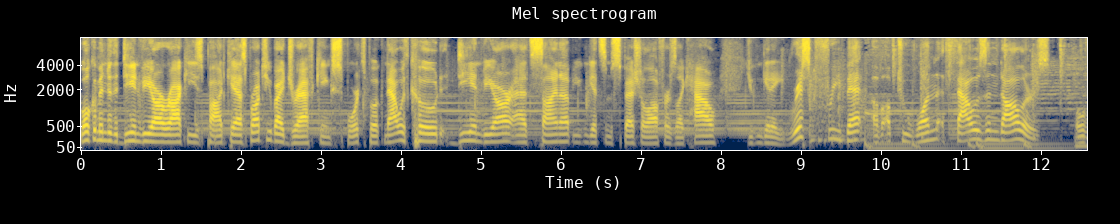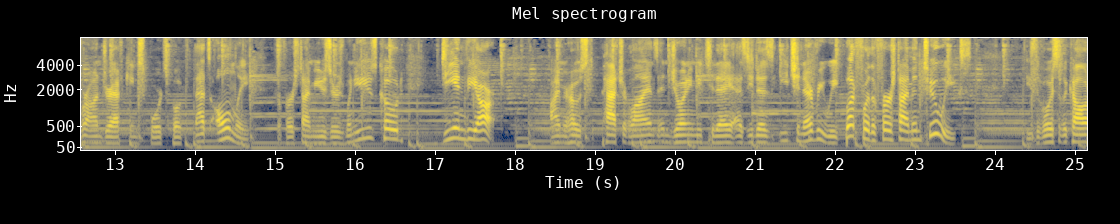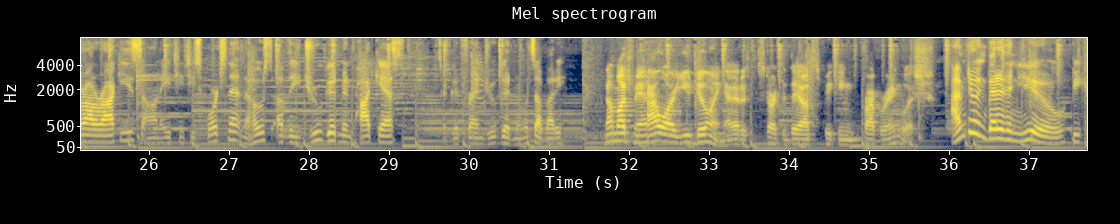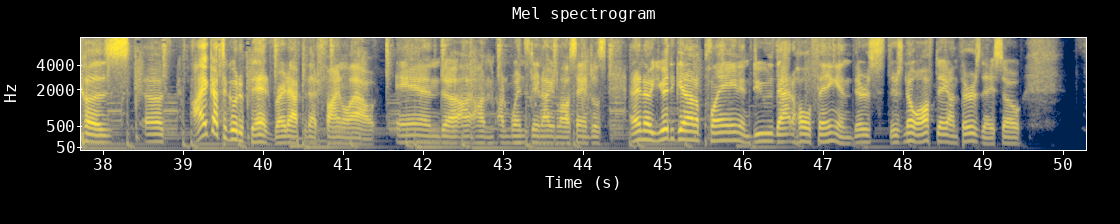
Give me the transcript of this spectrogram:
Welcome into the DNVR Rockies podcast brought to you by DraftKings Sportsbook. Now with code DNVR at sign up, you can get some special offers like how you can get a risk free bet of up to $1,000 over on DraftKings Sportsbook. That's only for first time users when you use code DNVR. I'm your host, Patrick Lyons, and joining me today, as he does each and every week, but for the first time in two weeks, he's the voice of the Colorado Rockies on AT&T Sportsnet and the host of the Drew Goodman podcast. It's our good friend Drew Goodman. What's up, buddy? Not much, man. How are you doing? I got to start the day off speaking proper English. I'm doing better than you because uh, I got to go to bed right after that final out, and uh, on on Wednesday night in Los Angeles. And I know you had to get on a plane and do that whole thing, and there's there's no off day on Thursday, so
